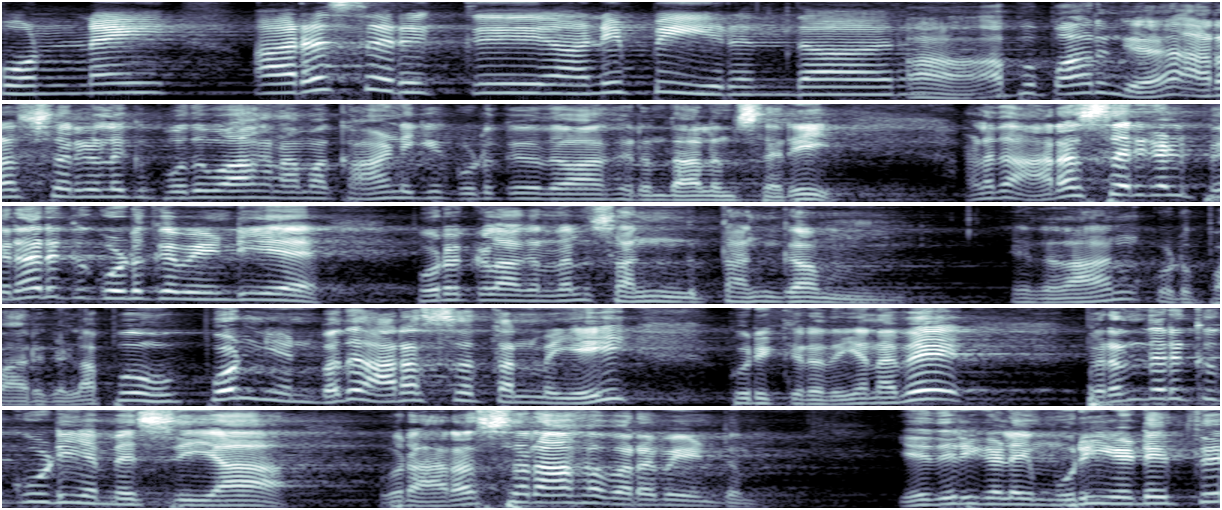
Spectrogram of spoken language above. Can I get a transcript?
பொன்னை அரசருக்கு அனுப்பி இருந்தார் அப்போ பாருங்க அரசர்களுக்கு பொதுவாக நம்ம காணிக்க கொடுக்கிறதாக இருந்தாலும் சரி அல்லது அரசர்கள் பிறருக்கு கொடுக்க வேண்டிய பொருட்களாக இருந்தாலும் சங் தங்கம் இதுதான் கொடுப்பார்கள். அப்போ பொன் என்பது அரச தன்மையை குறிக்கிறது. எனவே பிறந்திருக்கக்கூடிய மெஸ்ஸியா ஒரு அரசராக வர வேண்டும். எதிரிகளை முறியடித்து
